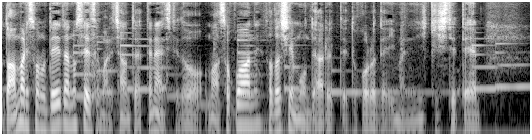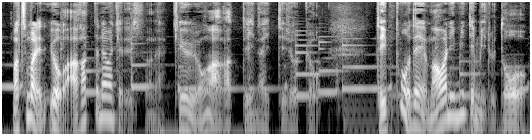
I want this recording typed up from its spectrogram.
っとあんまりそのデータの精査までちゃんとやってないんですけど、まあそこはね、正しいもんであるっていうところで今認識してて、まあつまり要は上がってないわけですよね。給料が上がっていないっていう状況。で、一方で周り見てみると、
